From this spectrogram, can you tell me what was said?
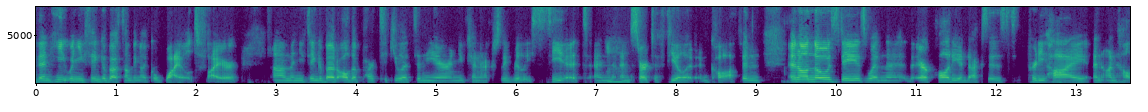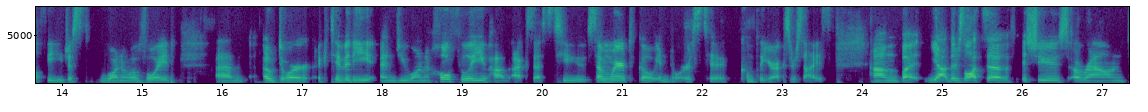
than heat when you think about something like a wildfire um, and you think about all the particulates in the air and you can actually really see it and, Mhm. and start to feel it and cough and and on those days when the, the air quality index is pretty high and unhealthy you just want to avoid um, outdoor activity and you want to hopefully you have access to somewhere to go indoors to complete your exercise. Um, but yeah there's lots of issues around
